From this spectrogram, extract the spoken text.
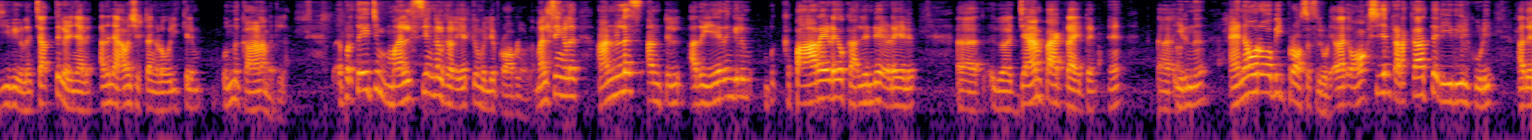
ജീവികൾ ചത്തു കഴിഞ്ഞാൽ അതിന്റെ അവശിഷ്ടങ്ങൾ ഒരിക്കലും ഒന്നും കാണാൻ പറ്റില്ല. പ്രത്യേകിച്ച് മത്സ്യങ്ങൾക്കുള്ള ഏറ്റവും വലിയ പ്രോബ്ലം ഉള്ളത്. മത്സ്യങ്ങൾ അൺലെസ് അൺടിൽ അത് ഏതെങ്കിലും പാറയുടെയോ കല്ലിന്റെ ഇടയിൽ ജാം പാക്ഡ് ആയിട്ട് ഇരുന്ന് അനോറോബിക് പ്രോസസ്സിലൂടെ അതായത് ഓക്സിജൻ കടക്കാത്ത രീതിയിൽ കൂടി അത്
